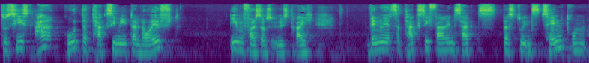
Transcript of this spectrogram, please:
Du siehst, ah, gut, der Taximeter läuft, ebenfalls aus Österreich. Wenn du jetzt der Taxifahrerin sagst, dass du ins Zentrum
